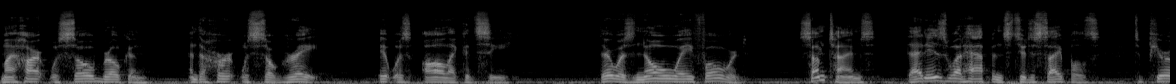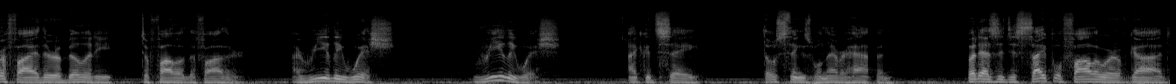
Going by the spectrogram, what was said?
My heart was so broken, and the hurt was so great. It was all I could see. There was no way forward. Sometimes that is what happens to disciples to purify their ability to follow the Father. I really wish, really wish I could say those things will never happen. But as a disciple follower of God,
